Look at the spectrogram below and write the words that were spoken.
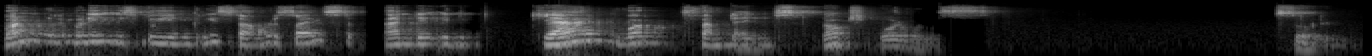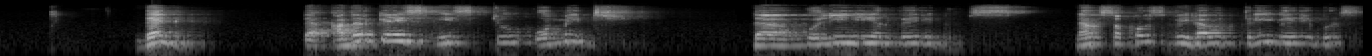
One remedy is to increase sample size and it can work sometimes, not always. Sorry. Then the other case is to omit the collinear variables. Now suppose we have three variables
